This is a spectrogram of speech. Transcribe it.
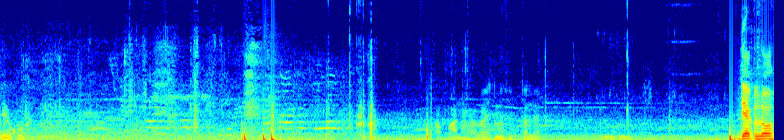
देखो। अब बांधेंगे गाइस में सुतले। देख लो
